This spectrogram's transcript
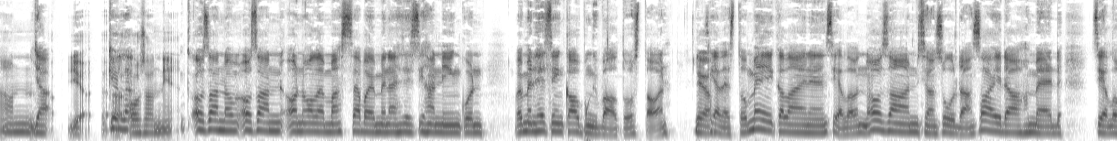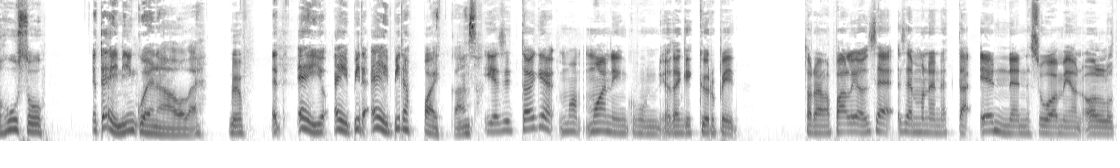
on Ja ja, kyllä. osan. Niin, Osan on, osan on olemassa ja voi mennä siis ihan niin kuin, voi mennä Helsingin kaupunginvaltuustoon. Joo. Siellä istuu meikäläinen, siellä on Osan, siellä on Suldan Said Ahmed, siellä on Husu. Että ei niin kuin enää ole. joo. Et ei, oo- ei, pidä, ei pidä paikkaansa. Ja sitten oikein mua, mua niin kuin jotenkin kyrpii todella paljon se semmoinen, että ennen Suomi on ollut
